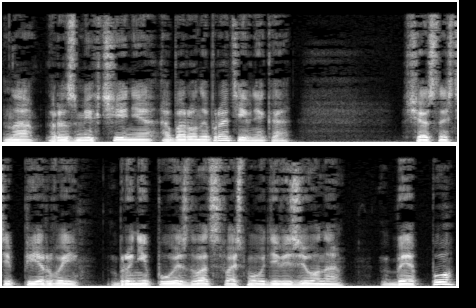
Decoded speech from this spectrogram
на размягчение обороны противника. В частности, первый бронепоезд 28-го дивизиона БПО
